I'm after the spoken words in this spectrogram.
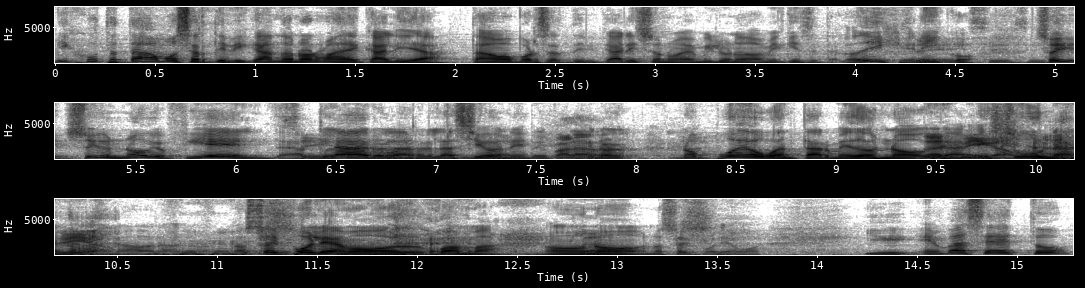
Y justo estábamos certificando normas de calidad, estábamos por certificar ISO 9001-2015, te lo dije, Nico. soy, soy un novio fiel, aclaro las relaciones. No, no, puedo aguantarme dos novias, es, una. No, no, no, no, soy poliamor, Juanma, no, no, no soy poliamor. Y en base a esto,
